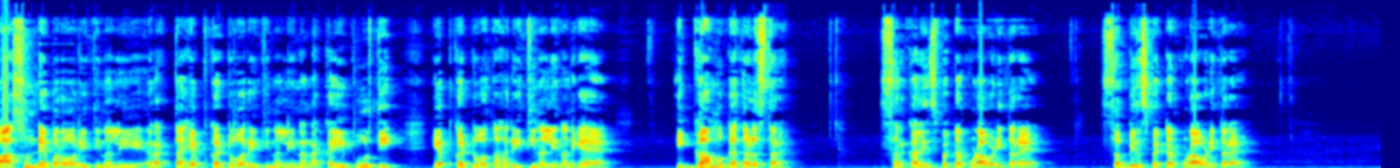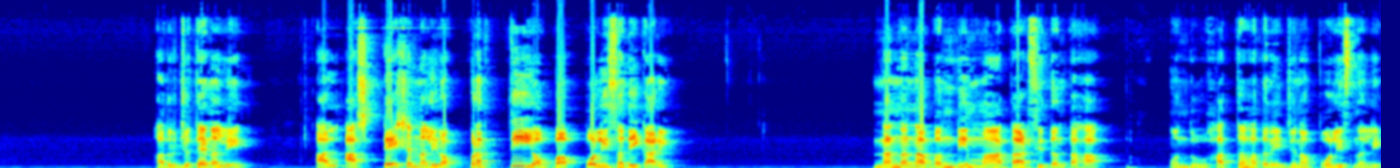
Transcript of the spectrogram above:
ಬಾಸುಂಡೆ ಬರೋ ರೀತಿನಲ್ಲಿ, ರಕ್ತ ಹೆಪ್ಪುಕಟ್ಟುವ ರೀತಿನಲ್ಲಿ, ನನ್ನ ಕೈ ಪೂರ್ತಿ ಹೆಪ್ಪುಕಟ್ಟುವಂತಹ ರೀತಿನಲ್ಲಿ ನನಗೆ ಇಗ್ಗಾಮುಗ್ಗ ತಳಿಸ್ತಾರೆ. ಸರ್ಕಲ್ ಇನ್ಸ್ಪೆಕ್ಟರ್ ಕೂಡ ಹೊಡಿತಾರೆ, ಸಬ್ ಇನ್ಸ್ಪೆಕ್ಟರ್ ಕೂಡ ಹೊಡಿತಾರೆ. ಅದ್ರ ಜೊತೆಯಲ್ಲಿ ಅಲ್ಲಿ ಆ ಸ್ಟೇಷನ್ನಲ್ಲಿರೋ ಪ್ರತಿಯೊಬ್ಬ ಪೊಲೀಸ್ ಅಧಿಕಾರಿ ನನ್ನನ್ನು ಬಂದು ಮಾತಾಡಿಸಿದ್ದಂತಹ ಒಂದು ಹತ್ತು ಹದಿನೈದು ಜನ ಪೊಲೀಸ್ನಲ್ಲಿ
